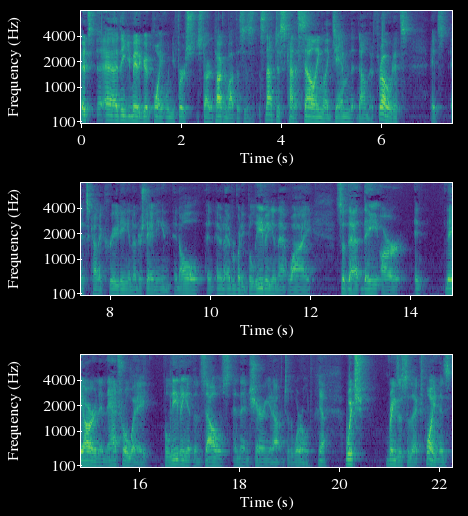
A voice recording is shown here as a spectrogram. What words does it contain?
it's i think you made a good point when you first started talking about this is it's not just kind of selling like jamming it down their throat it's it's it's kind of creating an understanding and, and all and, and everybody believing in that why so that they are in, they are in a natural way believing it themselves and then sharing it out into the world Yeah. which brings us to the next point is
